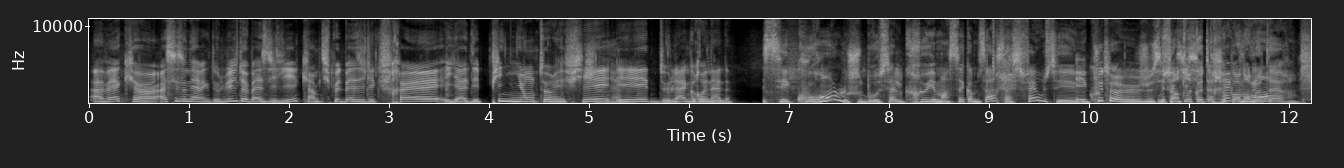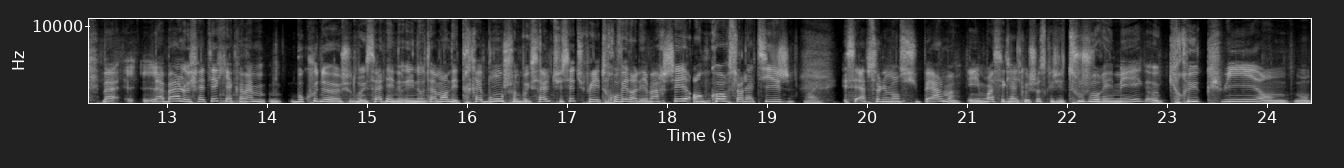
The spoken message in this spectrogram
avec euh, assaisonné avec de l'huile de basilic, un petit peu de basilic frais. Il y a des pignons torréfiés Génial. et de la grenade. C'est courant, le chou de Bruxelles cru émincé comme ça Ça se fait ou c'est. Écoute, euh, je sais c'est pas un si truc que c'est très fait pas en. Angleterre? Bah, Là-bas, le fait est qu'il y a quand même beaucoup de choux de Bruxelles et, et notamment des très bons choux de Bruxelles. Tu sais, tu peux les trouver dans les marchés encore sur la tige. Ouais. Et c'est absolument superbe. Et moi, c'est quelque chose que j'ai toujours aimé. euh, cru, cuit, en, en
